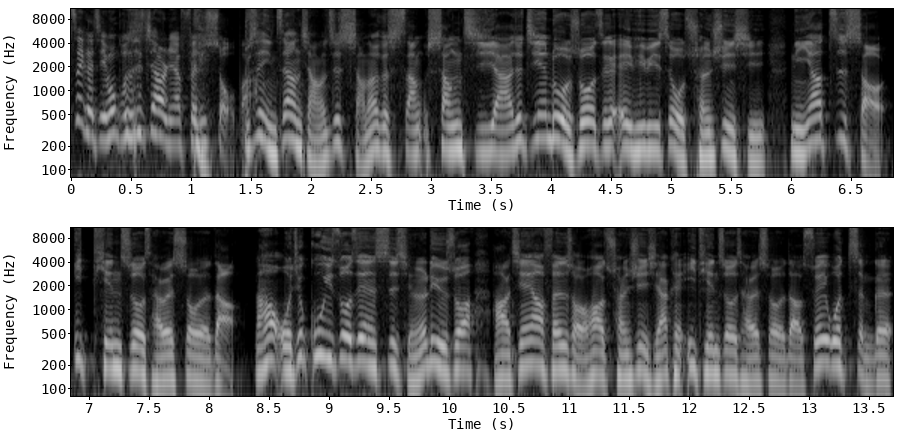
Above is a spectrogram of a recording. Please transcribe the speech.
这个节目不是教人家分手吧？不是你这样讲的，就想到一个商商机啊！就今天如果说这个 A P P 是我传讯息，你要至少一天之后才会收得到，然后我就故意做这件事情，就例如说，好，今天要分手的话，传讯息，他可以一天之后才会收得到，所以我整个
